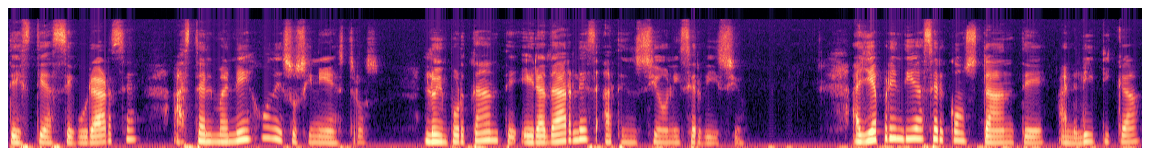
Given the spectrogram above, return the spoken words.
desde asegurarse hasta el manejo de sus siniestros. Lo importante era darles atención y servicio. Allí aprendí a ser constante, analítica,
